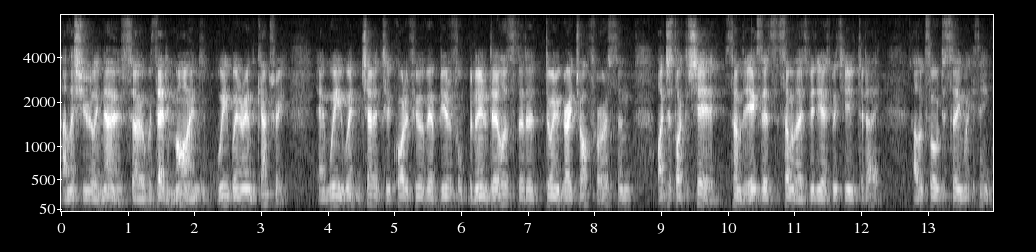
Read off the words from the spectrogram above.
unless you really know. So, with that in mind, we went around the country and we went and chatted to quite a few of our beautiful Bernina dealers that are doing a great job for us. And I'd just like to share some of the excerpts of some of those videos with you today. I look forward to seeing what you think.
